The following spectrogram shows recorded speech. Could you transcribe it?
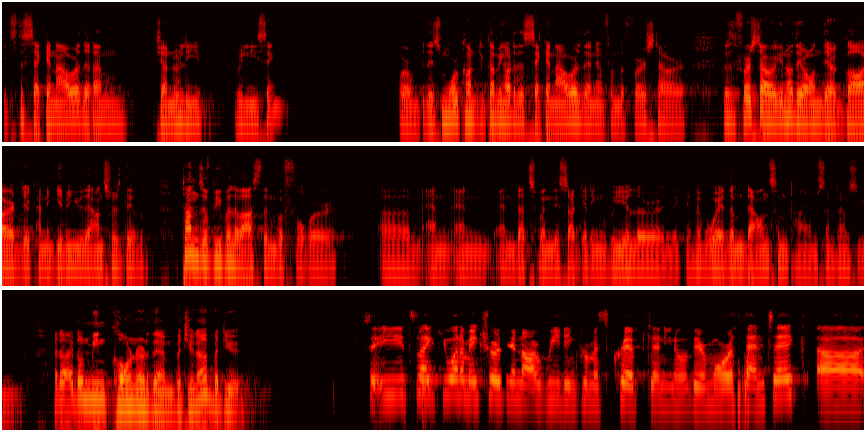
it's the second hour that I'm generally releasing, or there's more content coming out of the second hour than from the first hour. Because the first hour, you know, they're on their guard, they're kind of giving you the answers. They've tons of people have asked them before. Um, and and and that's when they start getting realer, and they kind of wear them down. Sometimes, sometimes you, I don't, I don't mean corner them, but you know, but you, so it's like you want to make sure they're not reading from a script and you know they're more authentic uh,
